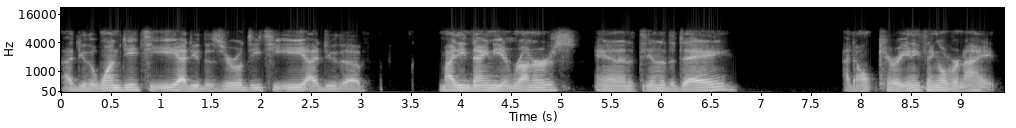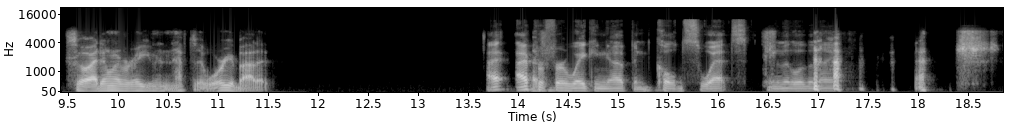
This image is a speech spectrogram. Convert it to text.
I do the one DTE, I do the zero DTE, I do the Mighty 90 and runners. And at the end of the day, I don't carry anything overnight, so I don't ever even have to worry about it. I, I prefer waking up in cold sweats in the middle of the night.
